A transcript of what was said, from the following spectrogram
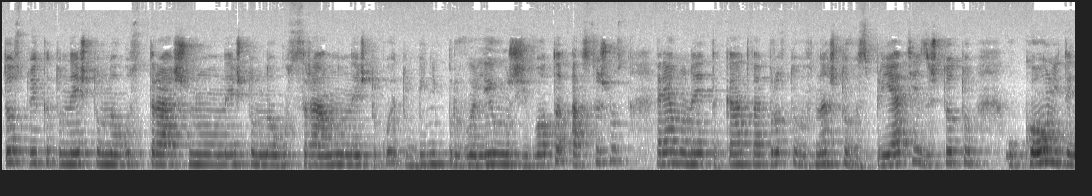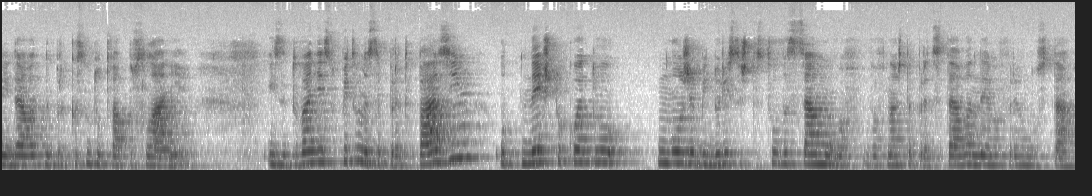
то стои като нещо много страшно, нещо много срамно, нещо, което би ни провалило живота, а всъщност реално не е така. Това е просто в нашето възприятие, защото околните ни дават непрекъснато това послание. И затова ние се опитваме да се предпазим от нещо, което може би дори съществува само в, в нашата представа, не в реалността.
